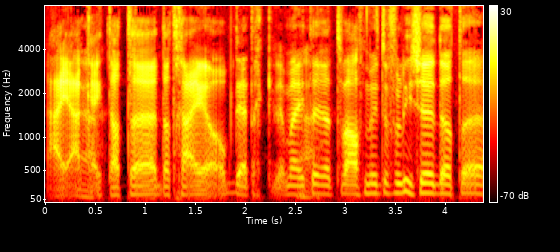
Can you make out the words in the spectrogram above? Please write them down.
Nou ja, Ja. kijk, dat, eh, dat ga je op 30 kilometer eh, 12 minuten verliezen. Dat, eh,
